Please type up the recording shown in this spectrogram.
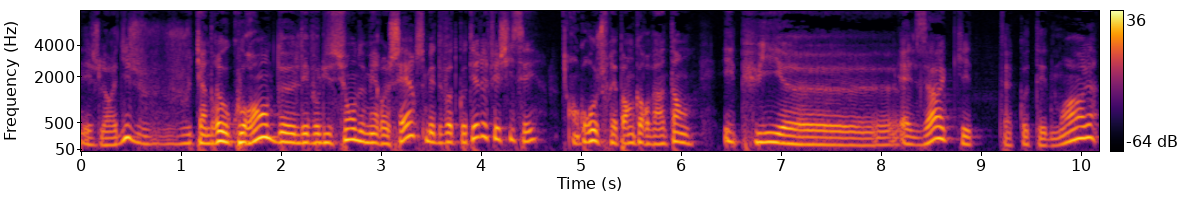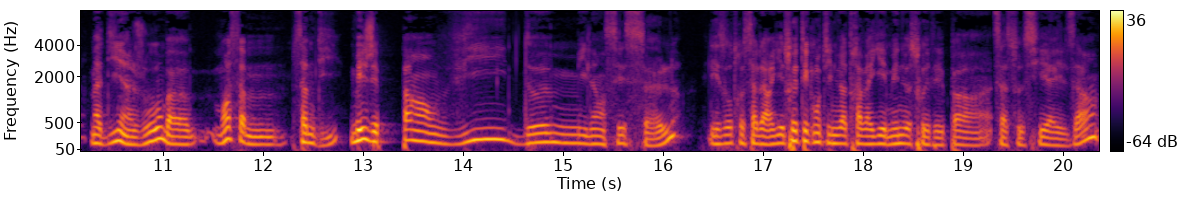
et je leur ai dit je, vous tiendrai au courant de l'évolution de mes recherches, mais de votre côté réfléchissez. En gros, je ferai pas encore 20 ans. Et puis Elsa, qui est à côté de moi, m'a dit un jour, bah, moi ça me, ça me dit, mais j'ai pas envie de m'y lancer seul. Les autres salariés souhaitaient continuer à travailler mais ne souhaitaient pas s'associer à Elsa.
